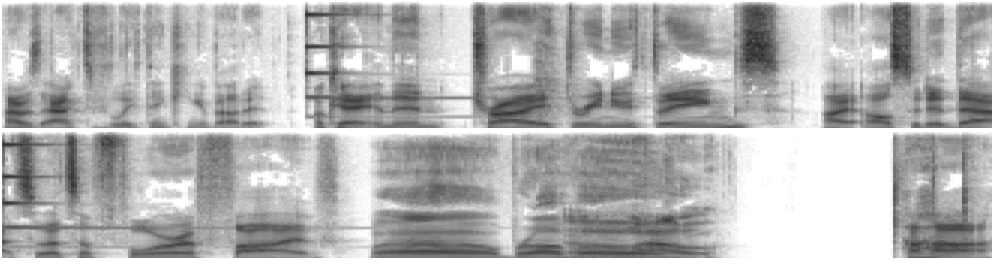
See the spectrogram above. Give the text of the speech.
I was actively thinking about it. Okay, and then try three new things. I also did that, so that's a four of five. Wow, bravo. Oh, wow. Haha.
